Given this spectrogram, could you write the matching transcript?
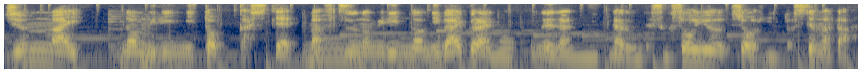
純米のみりんに特化して、まあ、うん普通のみりんの2倍くらいのお値段になるんですがそういう商品としてまた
